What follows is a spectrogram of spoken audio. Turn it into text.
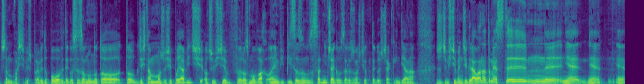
czy tam właściwie już prawie do połowy tego sezonu, no to, to gdzieś tam może się pojawić oczywiście w rozmowach o MVP sezonu zasadniczego, w zależności od tego jeszcze jak Indiana rzeczywiście będzie grała, natomiast yy, nie, nie, nie,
